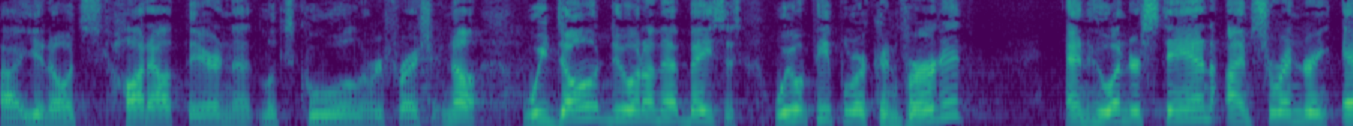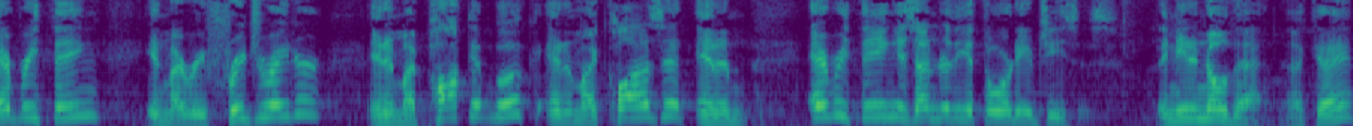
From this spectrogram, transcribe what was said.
uh, you know, it's hot out there and that looks cool and refreshing." No, we don't do it on that basis. We want people who are converted and who understand I'm surrendering everything in my refrigerator and in my pocketbook and in my closet and in everything is under the authority of Jesus. They need to know that, okay?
